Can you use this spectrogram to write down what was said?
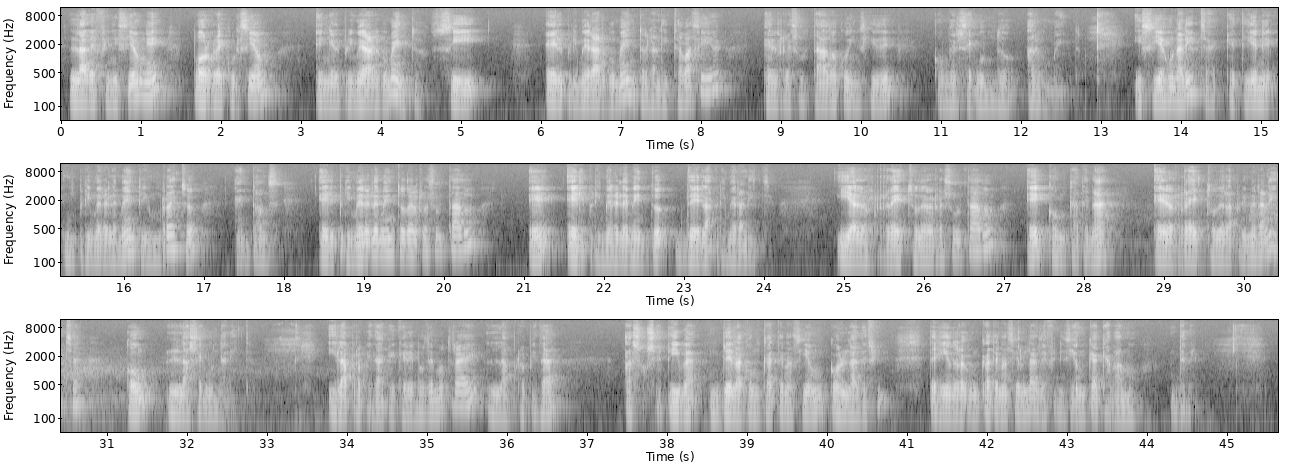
La definición es por recursión en el primer argumento. Si el primer argumento es la lista vacía, el resultado coincide con el segundo argumento. Y si es una lista que tiene un primer elemento y un resto, entonces el primer elemento del resultado es el primer elemento de la primera lista. Y el resto del resultado es concatenar el resto de la primera lista con la segunda lista. Y la propiedad que queremos demostrar es la propiedad asociativa de la concatenación con la teniendo la concatenación la definición que acabamos de ver.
